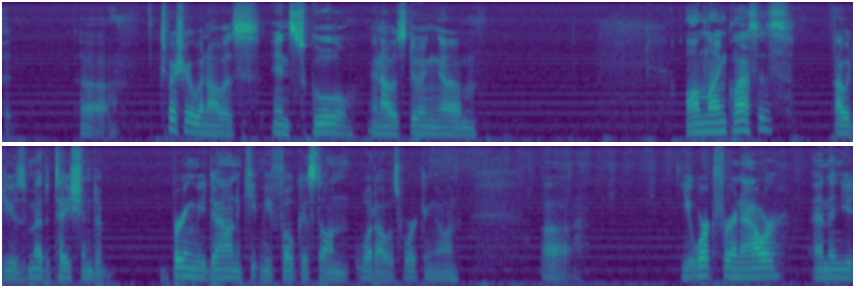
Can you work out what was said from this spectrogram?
but uh, especially when I was in school and I was doing um, online classes, I would use meditation to bring me down and keep me focused on what I was working on. Uh, you work for an hour, and then you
